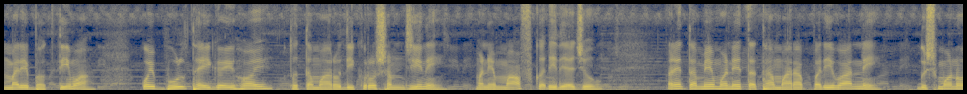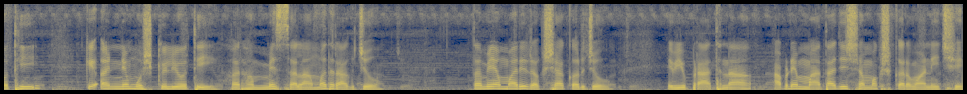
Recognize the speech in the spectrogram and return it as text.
મારી ભક્તિમાં કોઈ ભૂલ થઈ ગઈ હોય, તો તમારો દીકરો સમજીને મને માફ કરી દેજો. અને તમે મને તથા મારા પરિવારને દુશ્મનોથી કે અન્ય મુશ્કેલીઓથી હર હંમેશ સલામત રાખજો. તમે અમારી રક્ષા કરજો. એવી પ્રાર્થના આપણે માતાજી સમક્ષ કરવાની છે.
